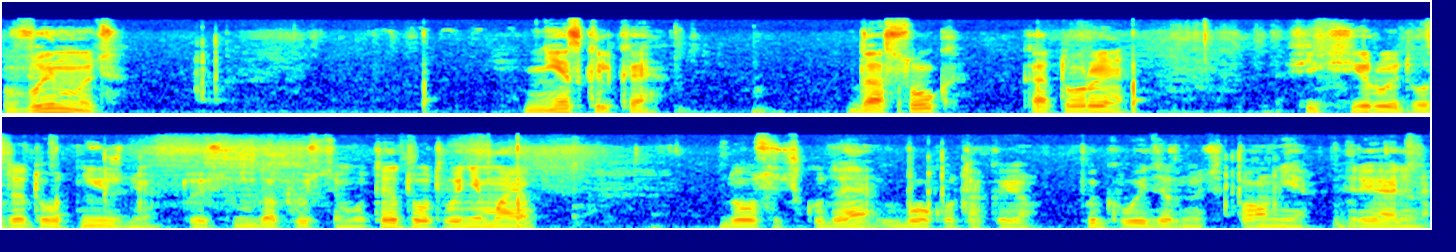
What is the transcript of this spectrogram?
Вынуть несколько досок, которые фиксируют вот эту вот нижнюю. То есть, ну, допустим, вот эту вот вынимаем досочку, да, в бок так ее, пык выдернуть вполне реально.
